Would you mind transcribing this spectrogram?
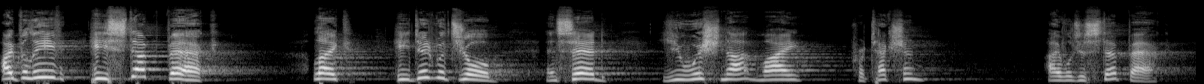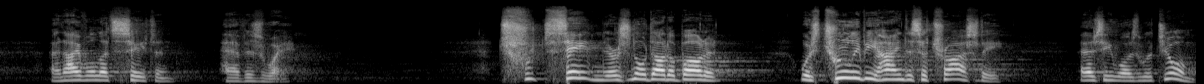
I believe he stepped back like he did with Job and said, You wish not my protection? I will just step back and I will let Satan have his way. Tr- Satan, there's no doubt about it, was truly behind this atrocity as he was with Job.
